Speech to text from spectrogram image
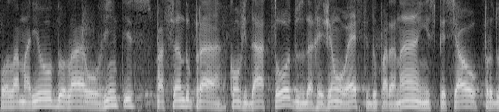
Olá, Marildo, olá, ouvintes. Passando para convidar todos da região oeste do Paraná, em especial produtores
